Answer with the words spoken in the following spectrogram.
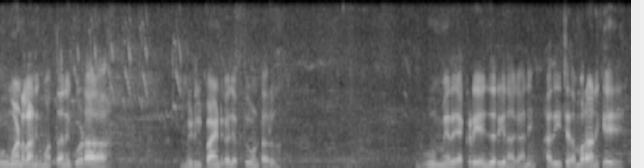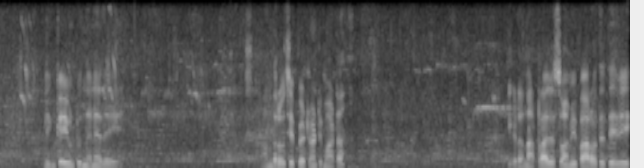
భూమండలానికి మొత్తానికి కూడా మిడిల్ పాయింట్గా చెప్తూ ఉంటారు. భూమి మీద ఎక్కడ ఏం జరిగినా కానీ అది చిదంబరానికి లింక్ అయి ఉంటుంది అనేది అందరూ చెప్పేటువంటి మాట. ఇక్కడ నటరాజస్వామి పార్వతీదేవి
